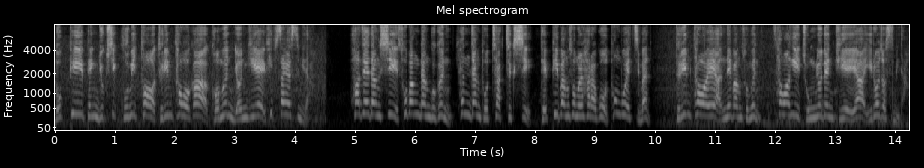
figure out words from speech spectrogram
높이 169m 드림타워가 검은 연기에 휩싸였습니다. 화재 당시 소방당국은 현장 도착 즉시 대피 방송을 하라고 통보했지만 드림타워의 안내 방송은 상황이 종료된 뒤에야 이루어졌습니다.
